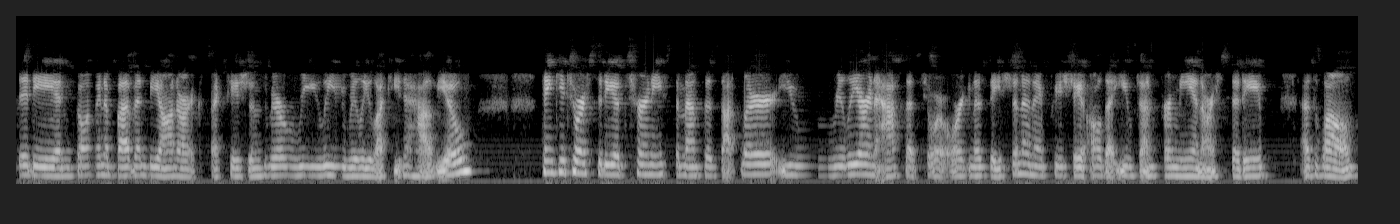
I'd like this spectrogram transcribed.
city and going above and beyond our expectations. We're really, really lucky to have you. Thank you to our city attorney, Samantha Zutler. You really are an asset to our organization, and I appreciate all that you've done for me and our city as well.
